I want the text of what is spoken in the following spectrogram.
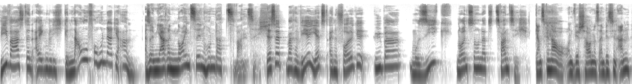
wie war es denn eigentlich genau vor 100 Jahren? Also im Jahre 1920. Deshalb machen wir jetzt eine Folge über Musik 1920. Ganz genau. Und wir schauen uns ein bisschen an,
